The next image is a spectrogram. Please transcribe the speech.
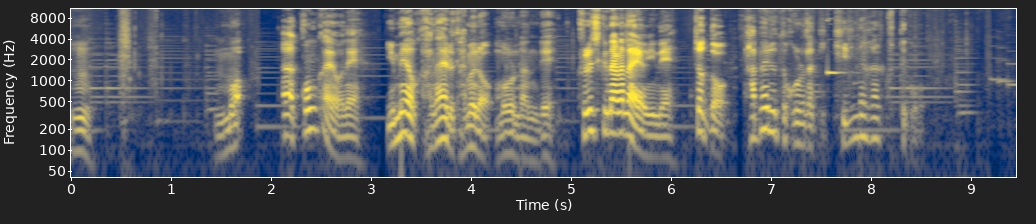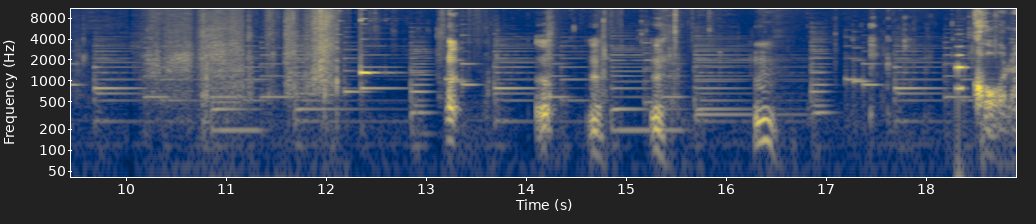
うん。うまっ。あ今回はね、夢を叶えるためのものなんで、苦しくならないようにね、ちょっと食べるところだけ切りながら食ってこう。うん、うん、うん、うん、うん。こら。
